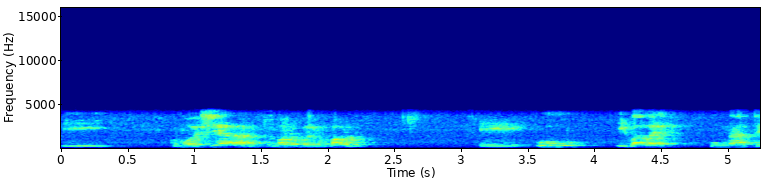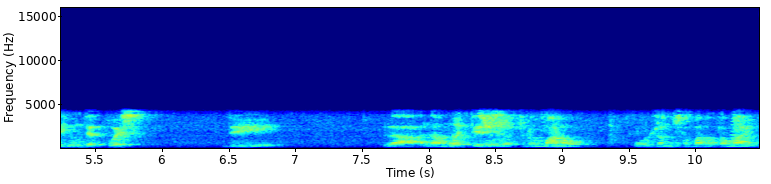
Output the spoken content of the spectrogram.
Y como decía nuestro hermano Pedro Pablo, eh, hubo y va a haber un antes y un después de la, la muerte de nuestro hermano Orlando Zapata Tamayo,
